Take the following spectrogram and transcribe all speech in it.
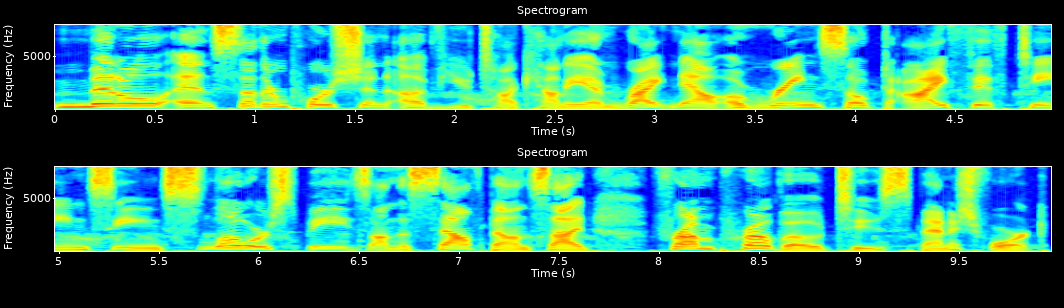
middle and southern portion of Utah County. And right now, a rain soaked I 15 seeing slower speeds on the southbound side from Provo to Spanish Fork.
